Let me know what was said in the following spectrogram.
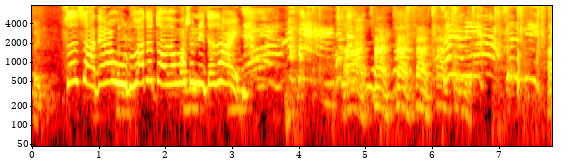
side. सर साध्याला उडवा तर तलापासून इथंच आहे हा छान छान छान छान खेळतो. हा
